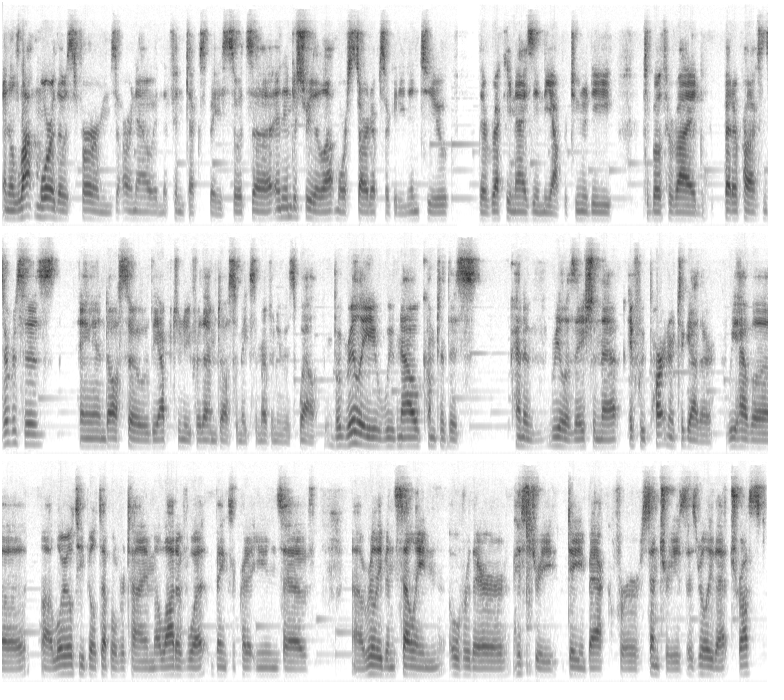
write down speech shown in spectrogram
And a lot more of those firms are now in the fintech space. So it's uh, an industry that a lot more startups are getting into. They're recognizing the opportunity to both provide better products and services and also the opportunity for them to also make some revenue as well. But really we've now come to this kind of realization that if we partner together, we have a, a, loyalty built up over time. A lot of what banks and credit unions have uh, really been selling over their history, dating back for centuries, is really that trust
